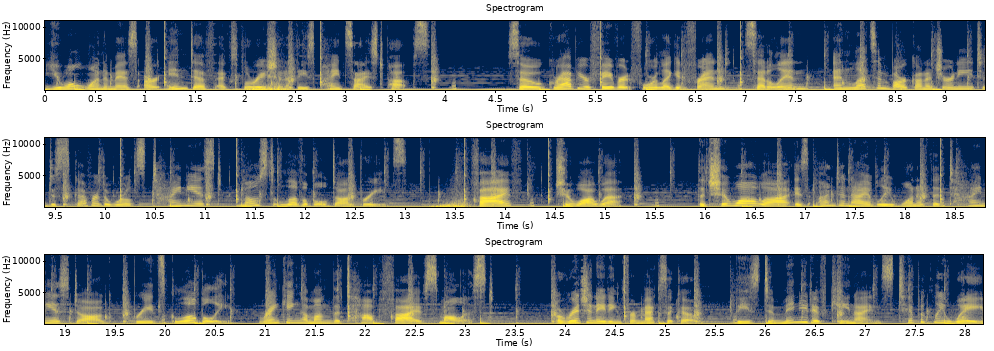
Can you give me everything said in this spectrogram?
you won't want to miss our in-depth exploration of these pint-sized pups. So grab your favorite four-legged friend, settle in, and let's embark on a journey to discover the world's tiniest, most lovable dog breeds. 5. Chihuahua The Chihuahua is undeniably one of the tiniest dog breeds globally, ranking among the top 5 smallest. Originating from Mexico, these diminutive canines typically weigh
